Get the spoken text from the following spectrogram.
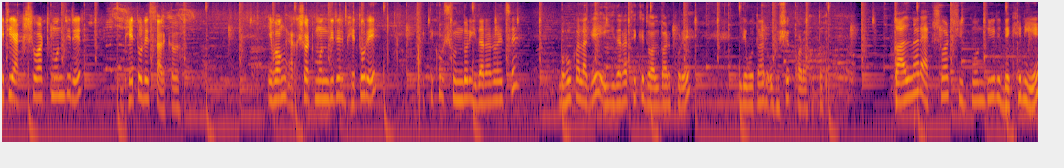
এটি একশো আট মন্দিরের ভেতরের সার্কেল এবং একশো আট মন্দিরের ভেতরে একটি খুব সুন্দর ইদারা রয়েছে। বহুকাল আগে এই ইদারা থেকে জল বার করে দেবতার অভিষেক করা হতো। কালনার একশো আট শিব মন্দির দেখে নিয়ে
